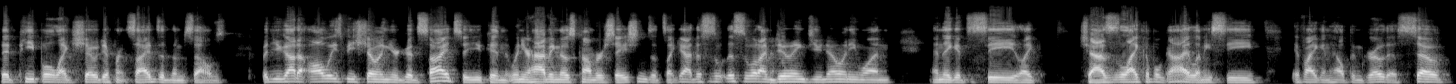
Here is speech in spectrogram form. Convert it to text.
that people like show different sides of themselves but you got to always be showing your good side so you can when you're having those conversations it's like yeah this is this is what i'm doing. Do you know anyone? And they get to see like chaz is a likable guy. Let me see if i can help him grow this. So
